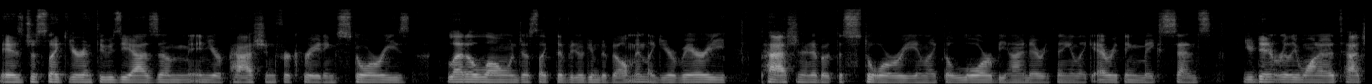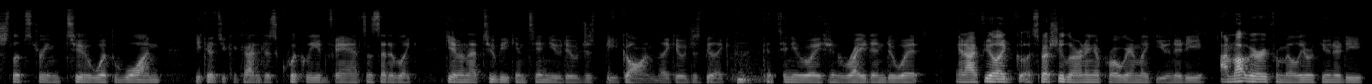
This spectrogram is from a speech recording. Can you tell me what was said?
is just like your enthusiasm and your passion for creating stories, let alone just like the video game development. Like you're very passionate about the story and like the lore behind everything, and like everything makes sense. You didn't really want to attach Slipstream 2 with one because you could kind of just quickly advance instead of like given that to be continued, it would just be gone. Like it would just be like continuation right into it and I feel like, especially learning a program like Unity, I'm not very familiar with Unity,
